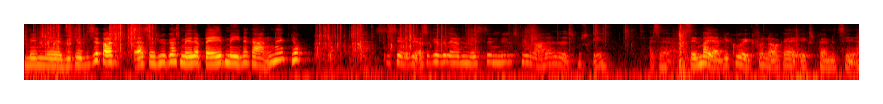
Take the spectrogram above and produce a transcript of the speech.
Men øh, vi kan jo lige så godt altså, hygge os med og bage dem en af gangen, ikke? Jo. Så ser vi, og så kan vi lave den næste en lille smule anderledes måske. Altså, Selma og jeg, vi kunne ikke få nok af at eksperimentere.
